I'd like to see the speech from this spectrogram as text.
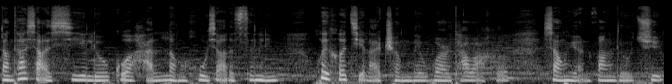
两条小溪流过寒冷呼啸的森林，汇合起来成为沃尔塔瓦河，向远方流去。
